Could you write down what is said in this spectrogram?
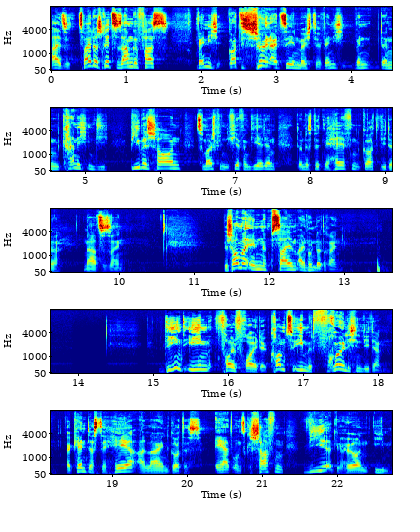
Also, zweiter Schritt zusammengefasst, wenn ich Gottes Schönheit sehen möchte, wenn ich, wenn, dann kann ich in die Bibel schauen, zum Beispiel in die vier Evangelien, und es wird mir helfen, Gott wieder nahe zu sein. Wir schauen mal in Psalm 100 rein. Dient ihm voll Freude, kommt zu ihm mit fröhlichen Liedern. Erkennt, dass der Herr allein Gott ist. Er hat uns geschaffen, wir gehören ihm.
